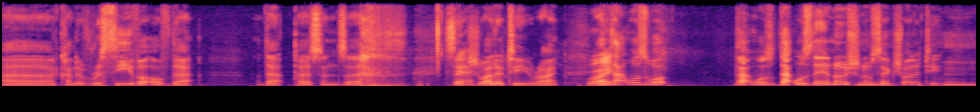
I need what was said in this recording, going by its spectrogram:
uh, kind of receiver of that that person's uh, sexuality, right? right. And that was what that was that was their notion of Mm. sexuality, Mm.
